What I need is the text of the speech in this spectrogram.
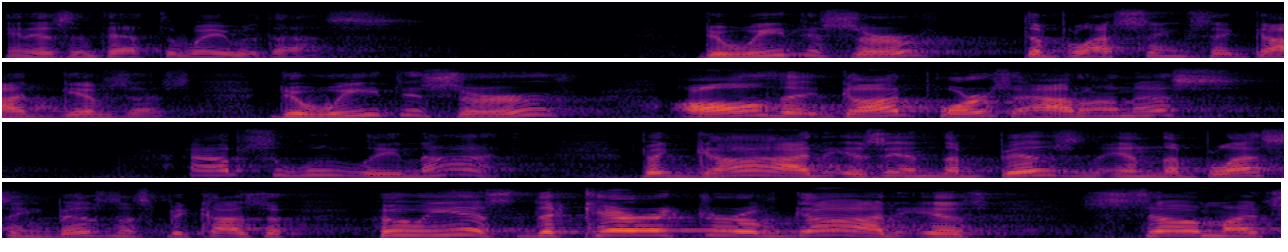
And isn't that the way with us? Do we deserve the blessings that God gives us? Do we deserve all that God pours out on us? Absolutely not. But God is in the business in the blessing business because of who he is. The character of God is so much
